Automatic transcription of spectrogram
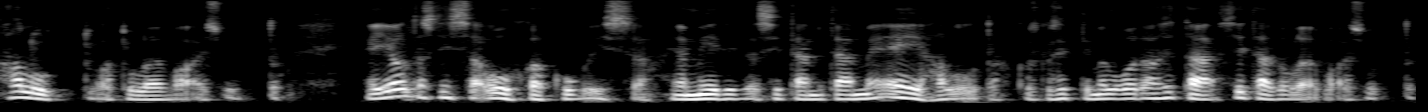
haluttua tulevaisuutta. Ei oltaisi niissä uhkakuvissa ja mietitä sitä, mitä me ei haluta, koska sitten me luodaan sitä, sitä tulevaisuutta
